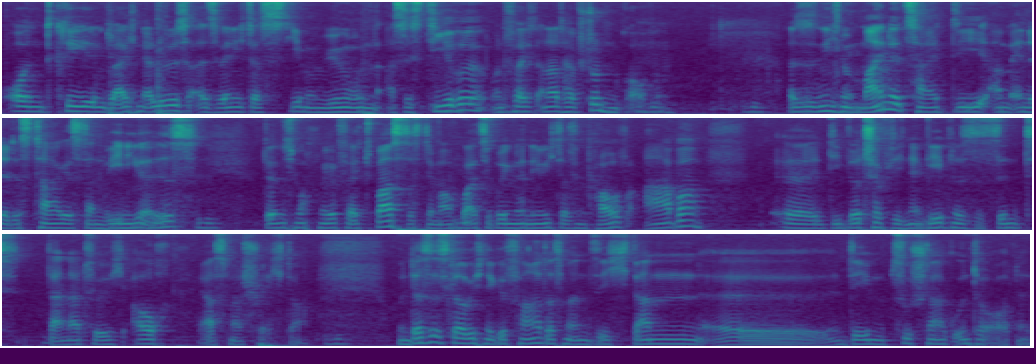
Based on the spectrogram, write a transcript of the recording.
und kriege den gleichen Erlös, als wenn ich das jemandem Jüngeren assistiere und vielleicht anderthalb Stunden brauche. Mhm. Also nicht nur meine Zeit, die am Ende des Tages dann weniger ist, denn es macht mir vielleicht Spaß, das dem auch beizubringen, dann nehme ich das in Kauf, aber äh, die wirtschaftlichen Ergebnisse sind dann natürlich auch erstmal schlechter. Mhm. Und das ist, glaube ich, eine Gefahr, dass man sich dann äh, dem zu stark unterordnet.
